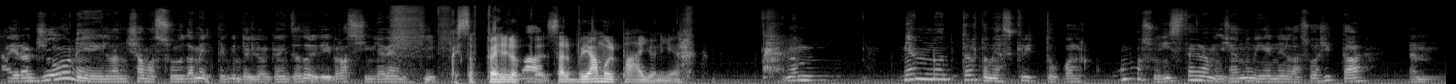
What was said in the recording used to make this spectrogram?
hai ragione, lanciamo assolutamente quindi agli organizzatori dei prossimi eventi. Questo appello, salviamo il Pioneer. Non... Mi hanno, tra l'altro mi ha scritto qualcuno su Instagram dicendomi che nella sua città ehm,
